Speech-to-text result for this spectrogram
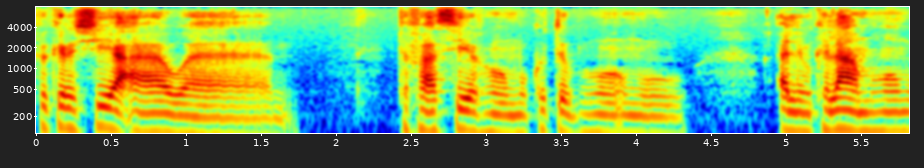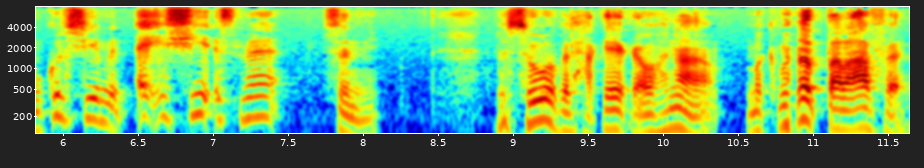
فكر الشيعة وتفاسيرهم وكتبهم وعلم كلامهم وكل شيء من أي شيء اسمه سني. بس هو بالحقيقة وهنا مكمن الطرافة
